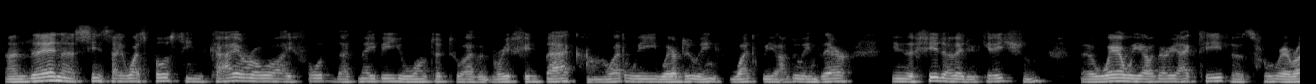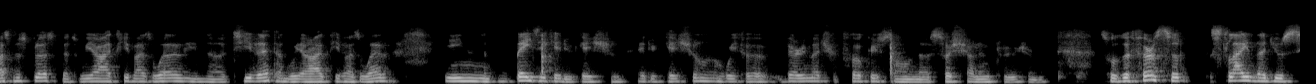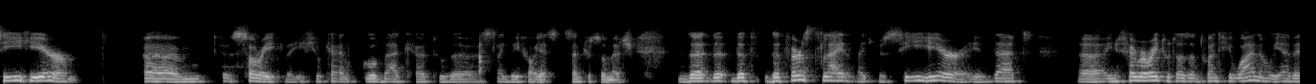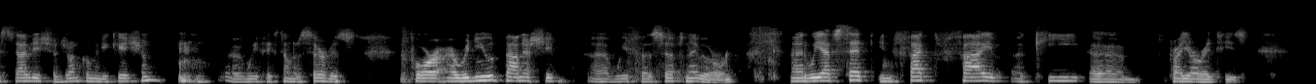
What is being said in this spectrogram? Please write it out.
And then uh, since I was posted in Cairo, I thought that maybe you wanted to have a brief feedback on what we were doing, what we are doing there in the field of education, uh, where we are very active uh, through Erasmus+, but we are active as well in uh, TVET and we are active as well in basic education, education with a very much focus on uh, social inclusion. So the first slide that you see here, um, sorry, if you can go back uh, to the slide before. Yes, thank you so much. The, the, the, the first slide that you see here is that uh, in February 2021, we have established a joint communication uh, with external service for a renewed partnership uh, with uh, South Neighborhood. And we have set, in fact, five uh, key um, priorities.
